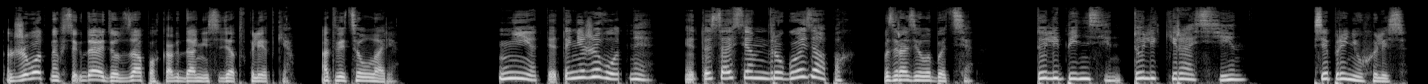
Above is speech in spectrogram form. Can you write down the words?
«От животных всегда идет запах, когда они сидят в клетке», — ответил Ларри. «Нет, это не животные. Это совсем другой запах», — возразила Бетси. «То ли бензин, то ли керосин». Все принюхались.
